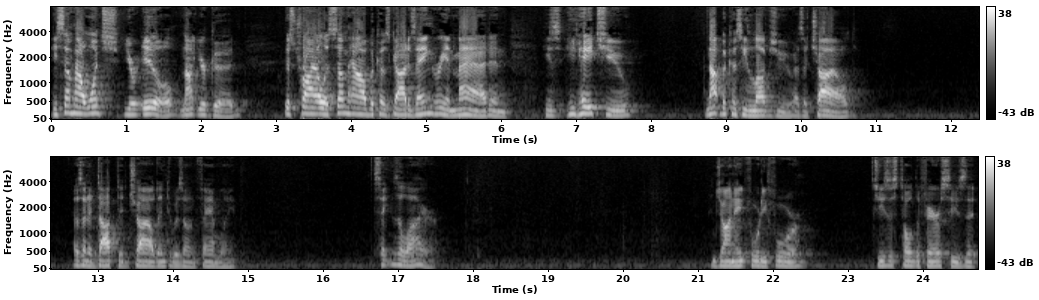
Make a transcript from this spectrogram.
He somehow wants your ill, not your good. This trial is somehow because God is angry and mad and he's, he hates you, not because he loves you as a child, as an adopted child into his own family. Satan's a liar. In John 8:44, Jesus told the Pharisees that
